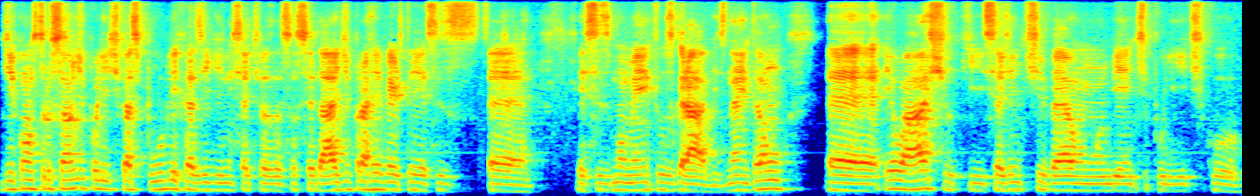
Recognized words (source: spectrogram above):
de construção de políticas públicas e de iniciativas da sociedade para reverter esses, é, esses momentos graves. Né? Então, é, eu acho que se a gente tiver um ambiente político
